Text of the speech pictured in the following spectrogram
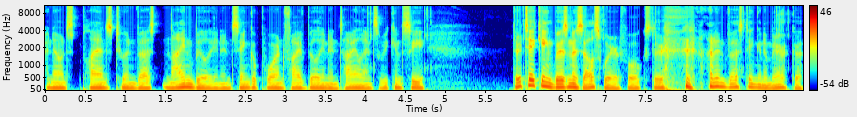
announced plans to invest 9 billion in Singapore and 5 billion in Thailand. So we can see they're taking business elsewhere, folks. They're not investing in America.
